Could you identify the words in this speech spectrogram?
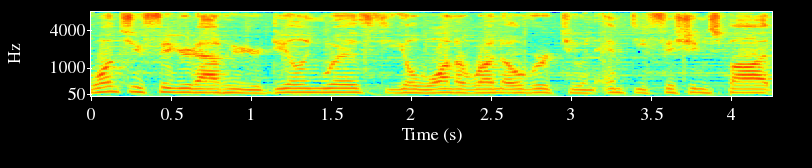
Once you've figured out who you're dealing with, you'll want to run over to an empty fishing spot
